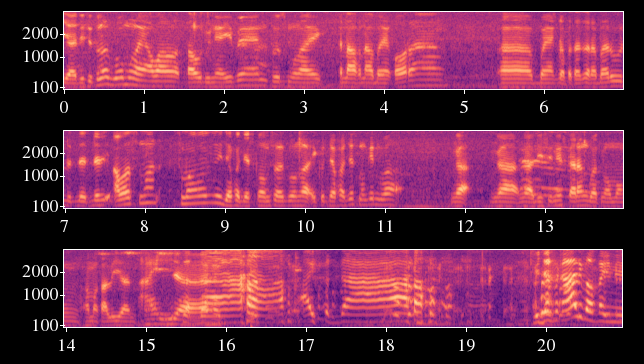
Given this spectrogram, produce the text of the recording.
ya di situlah gue mulai awal tahu dunia event terus mulai kenal-kenal banyak orang eh, banyak dapat acara baru. D- d- dari awal semua semua tuh Java Jazz. Kalau misalnya gue nggak ikut Java Jazz mungkin gue nggak nggak nggak di sini sekarang buat ngomong sama kalian Ai Yes. sedap, ai sedap. Bijak sekali bapak ini.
